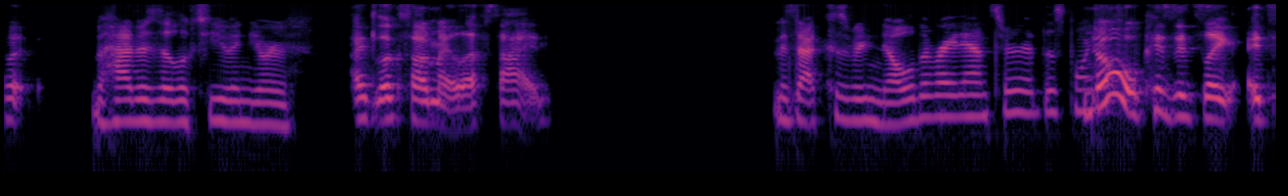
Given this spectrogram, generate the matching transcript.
But But how does it look to you in your? it looks on my left side. Is that because we know the right answer at this point? No, because it's like it's.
